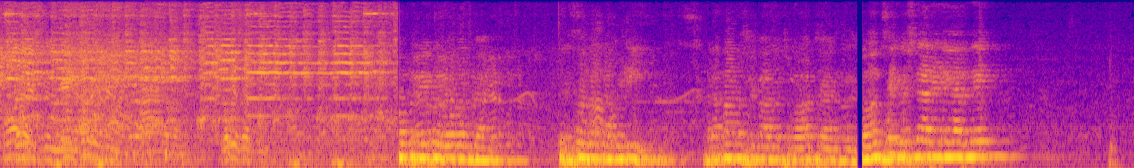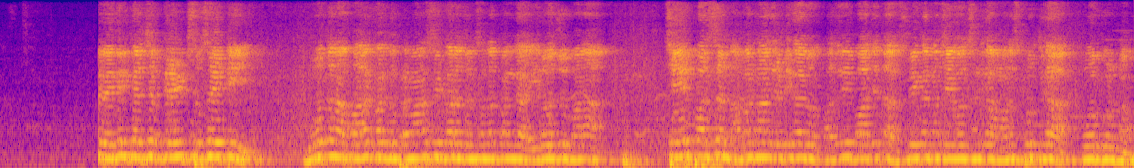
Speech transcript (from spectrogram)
స్వీకారోత్సవానికి వంశీ కృష్ణారెడ్డి గారిని అగ్రికల్చర్ క్రెడిట్ సొసైటీ నూతన పాలకవర్గ ప్రమాణ స్వీకారోత్సవం సందర్భంగా ఈ రోజు మన చైర్పర్సన్ అమర్నాథ్ రెడ్డి గారు పదవి బాధ్యత స్వీకరణ చేయవలసిందిగా మనస్ఫూర్తిగా కోరుకుంటున్నాం.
